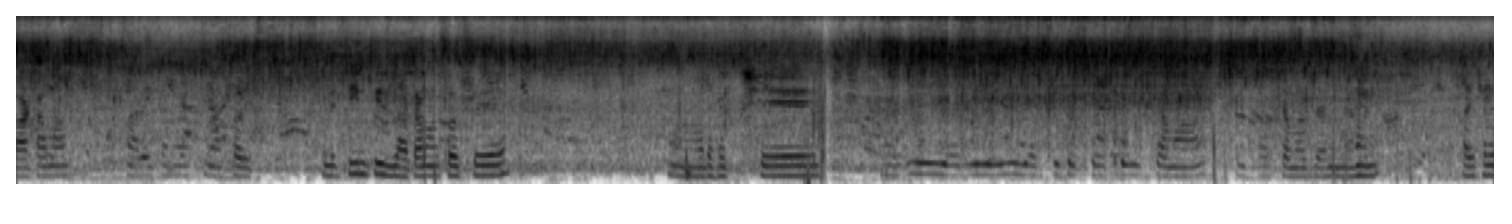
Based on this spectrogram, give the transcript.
বাটা মাছ। আর এখানে সরি এখানে তিন পিস বাটা মাছ আছে। আর হচ্ছে মাছ জানি না আর এখানে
